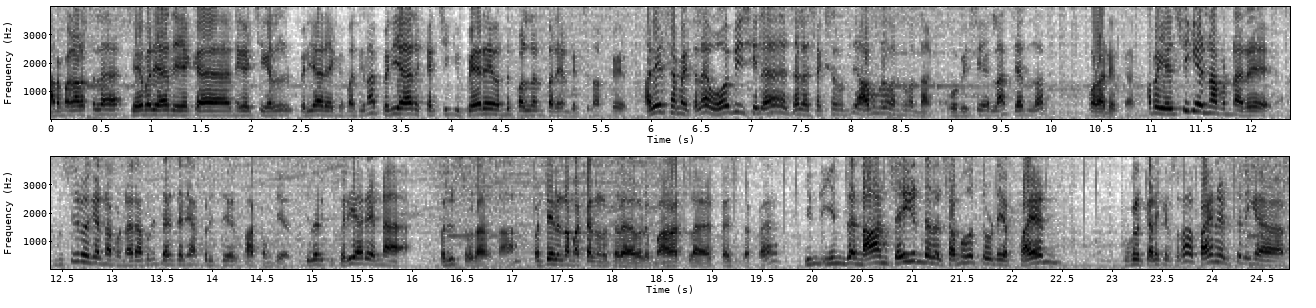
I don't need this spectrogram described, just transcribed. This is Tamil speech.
ஆரம்ப காலத்தில் சேவரியார் இயக்க நிகழ்ச்சிகள் பெரியார் இயக்க பார்த்தீங்கன்னா பெரியார் கட்சிக்கு பேரே வந்து பல்லன் பரையன் கட்சி தான் பேர். அதே சமயத்தில் ஓபிசியில் சில செக்ஷன் வந்து அவங்களும் வந்து வந்தாங்க. ஓபிசி எல்லாம் சேர்ந்து தான் போராடி இருக்காங்க அப்போ எஸ்சிக்கு என்ன பண்ணாரு? முஸ்லீமுக்கு என்ன பண்ணாரு? அப்படின்னு தனித்தனியாக பிரித்து பார்க்க முடியாது. இதற்கு பெரியார் என்ன பதில் சொல்கிறாருன்னா பட்டியலின மக்கள் நடத்துகிற ஒரு மாநாட்டில் பேசுகிறப்ப இந்த இந்த நான் செய்கின்ற சமூகத்தினுடைய பயன் உங்களுக்கு கிடைக்க சொன்னால் பயன் எடுத்து நீங்கள்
